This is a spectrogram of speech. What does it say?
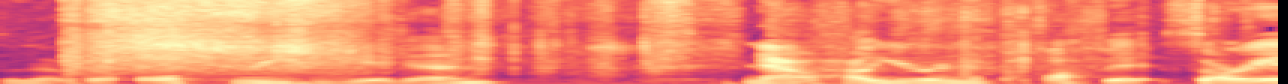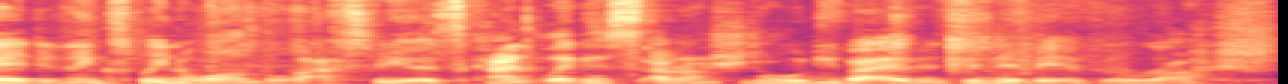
So that they're all 3D again. Now, how you're going to pop it. Sorry I didn't explain it well in the last video. It's kind of, like I, I'm not sure I told you, but I was in a bit of a rush.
